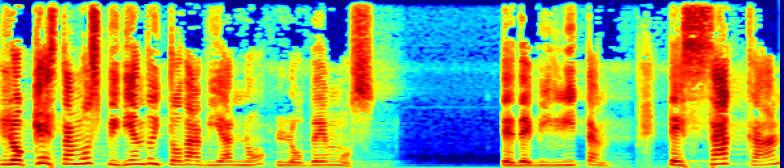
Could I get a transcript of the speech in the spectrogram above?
lo que estamos pidiendo y todavía no lo vemos. Te debilitan, te sacan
